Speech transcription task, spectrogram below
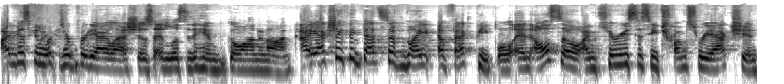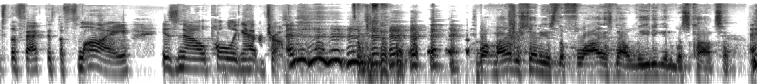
I'm just going to look at her pretty eyelashes and listen to him go on and on. I actually think that stuff might affect people people. And also, I'm curious to see Trump's reaction to the fact that the fly is now polling ahead of Trump. well, my understanding is the fly is now leading in Wisconsin. the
